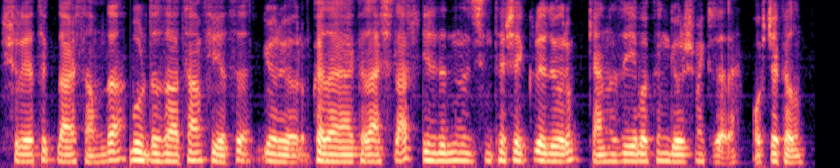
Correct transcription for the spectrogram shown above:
şuraya tıklarsam da burada zaten fiyatı görüyorum. Bu kadar arkadaşlar. İzlediğiniz için teşekkür ediyorum. Kendinize iyi bakın. Görüşmek üzere. Hoşçakalın.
